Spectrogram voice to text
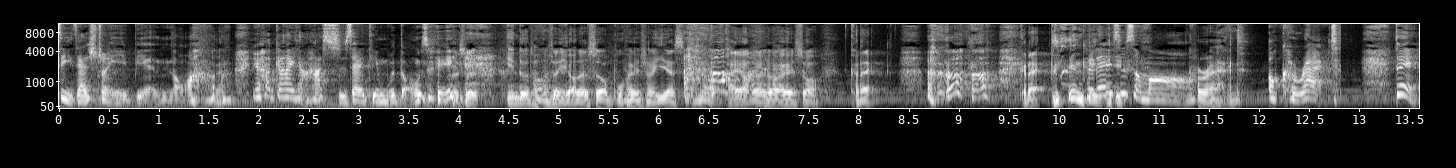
自己再顺一遍，你懂吗？因为他刚才讲他实在听不懂，所以可是印度同事有的时候不会说 yes no，他有的时候会说 correct，correct，correct 是什么？correct 哦、oh,，correct，对，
